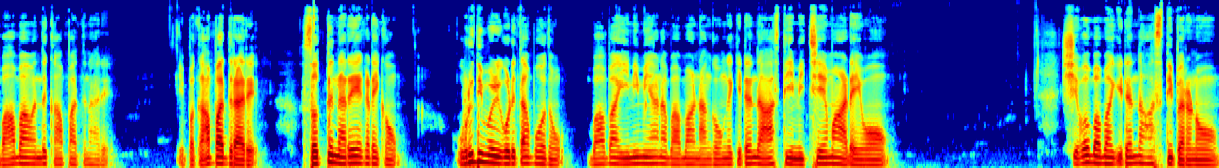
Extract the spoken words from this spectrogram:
பாபா வந்து காப்பாற்றினாரு இப்போ காப்பாத்துறாரு. சொத்து நிறைய கிடைக்கும். உறுதிமொழி கொடுத்தா போதும். பாபா இனிமையான பாபா நாங்கள் உங்ககிட்டேருந்து ஆஸ்தியை நிச்சயமாக அடைவோம். சிவபாபா கிட்டேருந்து ஆஸ்தி பெறணும்.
